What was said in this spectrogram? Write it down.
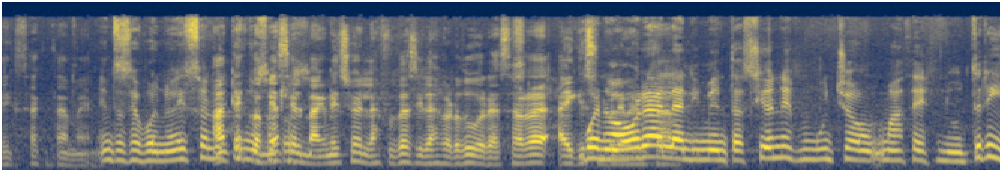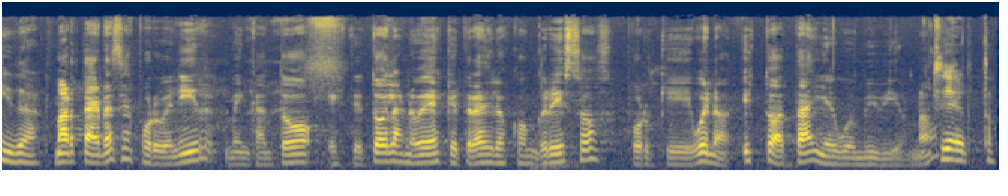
Exactamente. Entonces, bueno, eso Antes comías el magnesio en las frutas y las verduras, ahora hay que Bueno, ahora la alimentación es mucho más desnutrida. Marta, gracias por venir, me encantó este, todas las novedades que traes de los congresos, porque, bueno, esto atañe el buen vivir, ¿no? Cierto.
